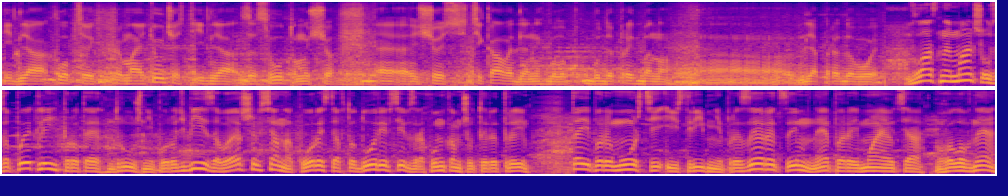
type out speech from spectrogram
І для хлопців, які приймають участь, і для ЗСУ, тому що е, щось цікаве для них було буде придбано е, для передової. Власне, матч у запеклій, проте дружній боротьбі завершився на користь автодорівців з рахунком 4-3. Та й переможці і срібні призери цим не переймаються. Головне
